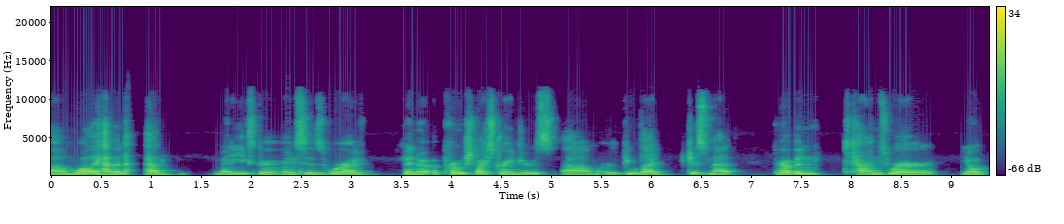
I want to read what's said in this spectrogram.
Um, while I haven't had many experiences where I've been approached by strangers um, or the people that I just met, there have been times where you know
